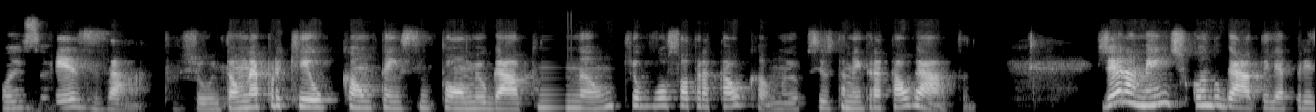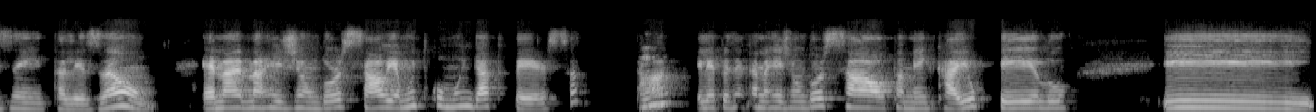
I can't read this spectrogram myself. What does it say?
coisa. Exato, Ju. Então não é porque o cão tem sintoma e o gato não que eu vou só tratar o cão, né? eu preciso também tratar o gato. Geralmente, quando o gato ele apresenta lesão, é na, na região dorsal, e é muito comum em gato persa, tá? Hum. Ele apresenta na região dorsal, também cai o pelo, e,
